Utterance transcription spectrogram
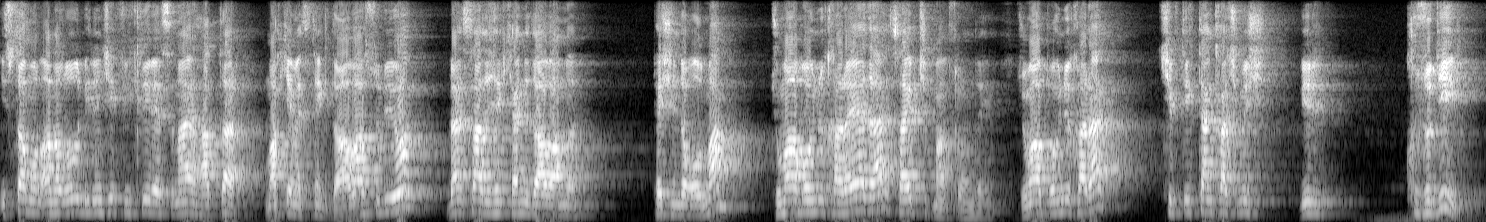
İstanbul Anadolu 1. Fikri ve Sınai Haklar Mahkemesi'ndeki dava sürüyor. Ben sadece kendi davamı peşinde olmam. Cuma Boynu Kara'ya da sahip çıkmak zorundayım. Cuma Boynu Kara çiftlikten kaçmış bir kuzu değil.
